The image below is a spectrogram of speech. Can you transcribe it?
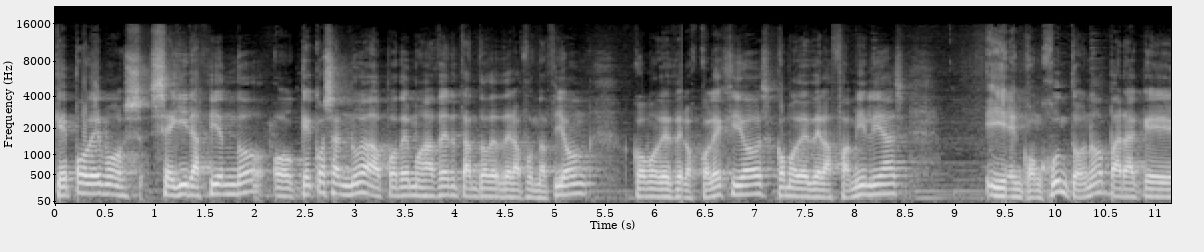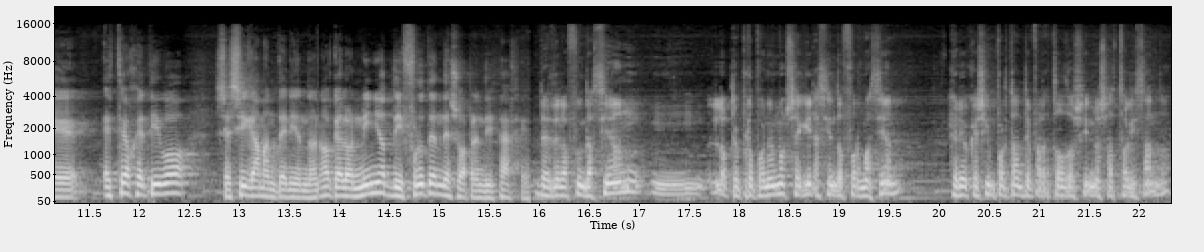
¿Qué podemos seguir haciendo o qué cosas nuevas podemos hacer tanto desde la Fundación como desde los colegios, como desde las familias y en conjunto, ¿no? para que este objetivo se siga manteniendo, ¿no? que los niños disfruten de su aprendizaje. Desde la Fundación mm, lo que proponemos es seguir haciendo formación. Creo que es importante para todos irnos actualizando.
